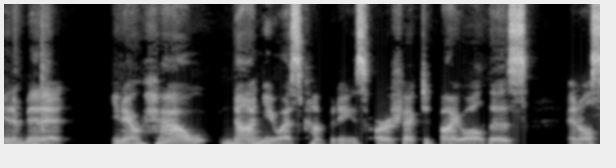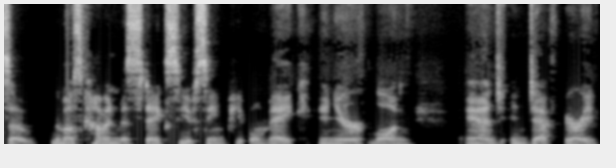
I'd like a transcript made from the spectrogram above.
in a minute, you know, how non US companies are affected by all this and also the most common mistakes you've seen people make in your long and in depth, varied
